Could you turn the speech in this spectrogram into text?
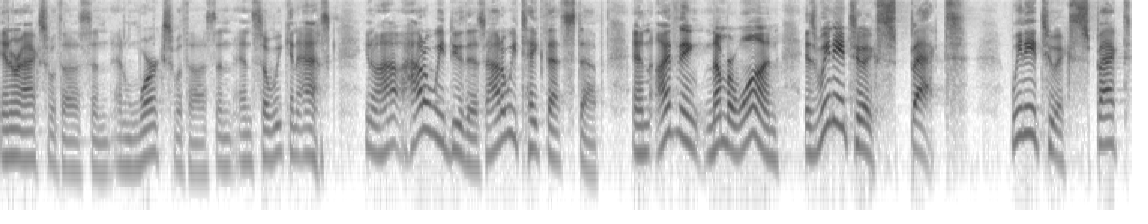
interacts with us and, and works with us. And, and so we can ask, you know, how, how do we do this? How do we take that step? And I think number one is we need to expect we need to expect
